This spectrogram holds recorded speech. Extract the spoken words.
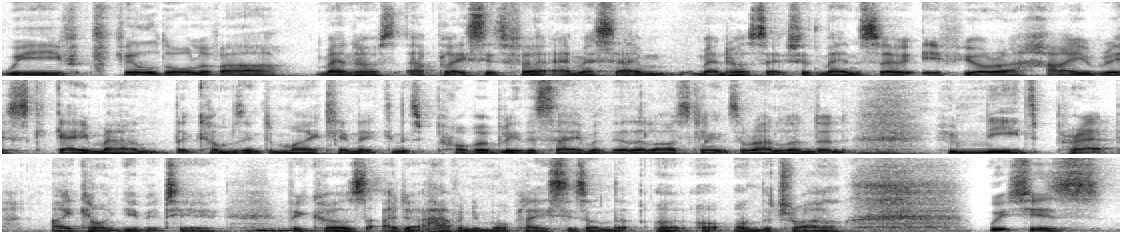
we've filled all of our men who have, our places for MSM, men who have sex with men. So if you're a high risk gay man that comes into my clinic, and it's probably the same at the other large clinics around London, who needs PrEP, I can't give it to you mm. because I don't have any more places on the on the trial, which is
